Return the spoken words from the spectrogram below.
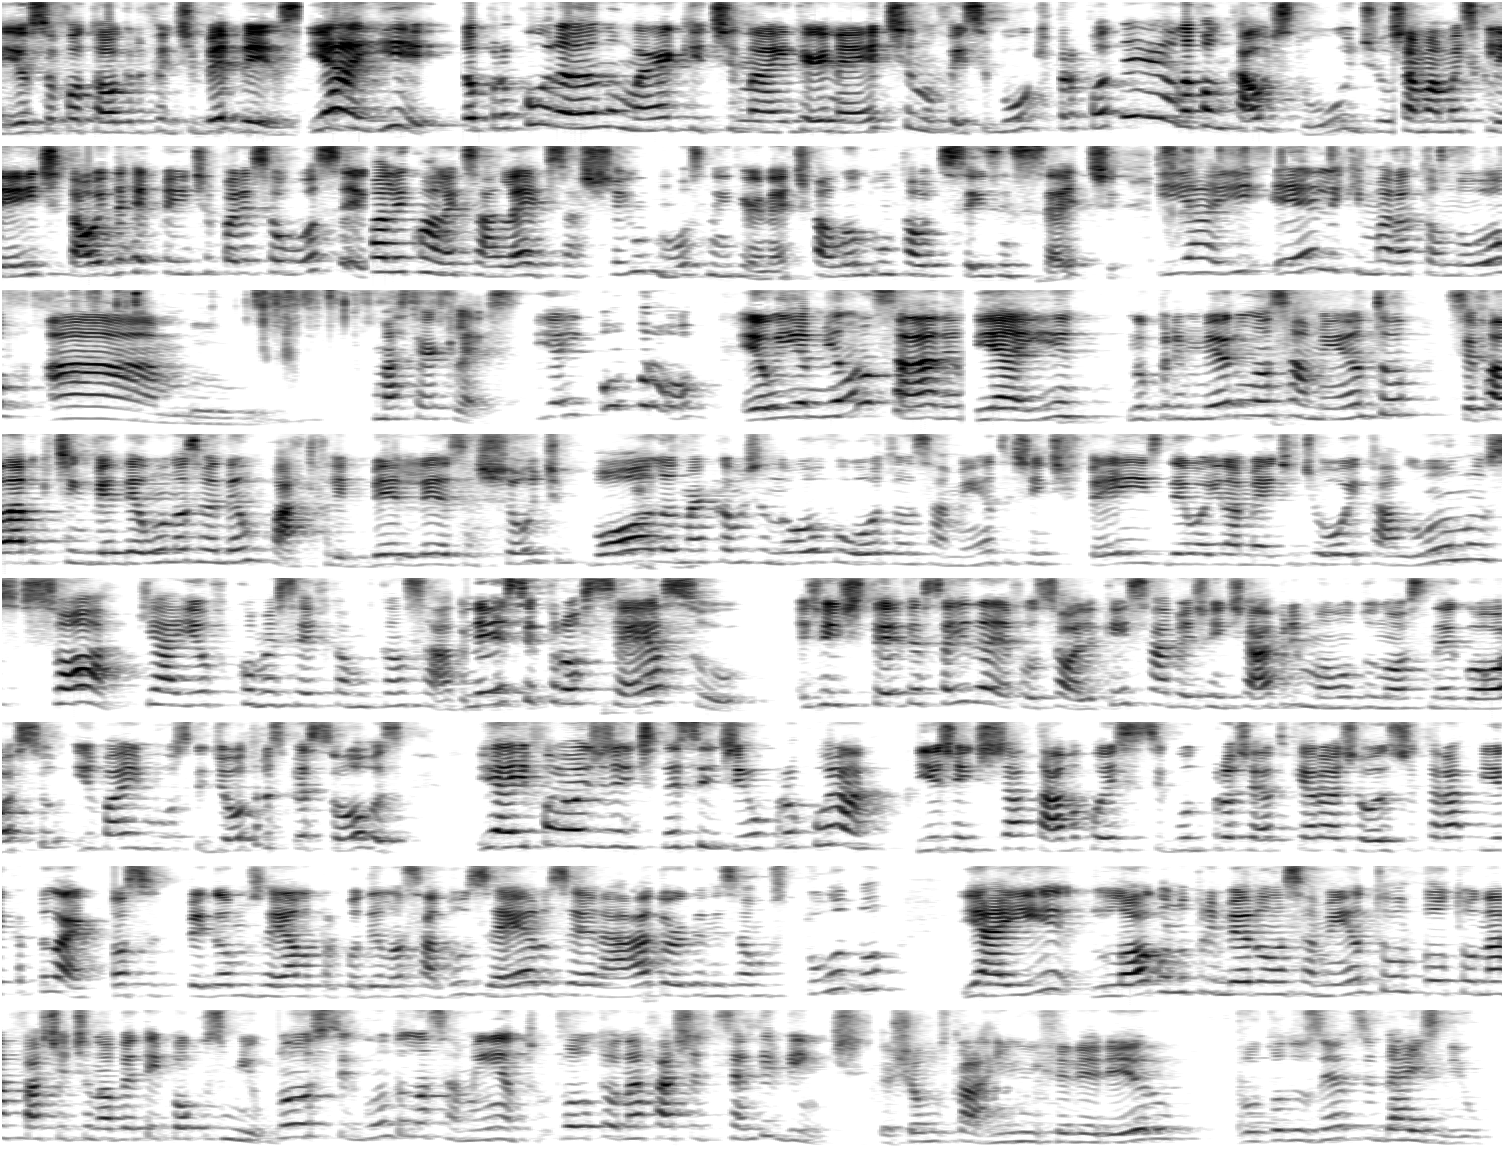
Eu sou fotógrafa de bebês. E aí, eu procurando marketing na internet, no Facebook, para poder alavancar o estúdio, chamar mais cliente e tal, e de repente apareceu você. Falei com o Alex, Alex, achei um moço na internet falando um tal de 6 em 7. E aí, ele que maratonou a. Masterclass. E aí comprou. Eu ia me lançar, né? E aí, no primeiro lançamento, você falava que tinha que vender um, nós vendemos quatro. Falei, beleza, show de bola, marcamos de novo outro lançamento, a gente fez, deu aí na média de oito alunos. Só que aí eu comecei a ficar muito cansado. Nesse processo, a gente teve essa ideia, falou assim: olha, quem sabe a gente abre mão do nosso negócio e vai em busca de outras pessoas e aí foi onde a gente decidiu procurar. E a gente já estava com esse segundo projeto, que era a Josi de terapia capilar. Nós pegamos ela para poder lançar do zero, zerado, organizamos tudo. E aí, logo no primeiro lançamento, voltou na faixa de 90 e poucos mil. No segundo lançamento, voltou na faixa de 120. Fechamos o carrinho em fevereiro, voltou 210 mil.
